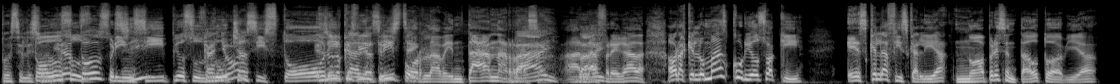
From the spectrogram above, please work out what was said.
pues se les Todos sus todos, sí, principios, sus cañón. luchas históricas, Eso es lo que es bien así, triste. por la ventana, raza, Bye, a la fregada. Ahora, que lo más curioso aquí es que la fiscalía no ha presentado todavía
